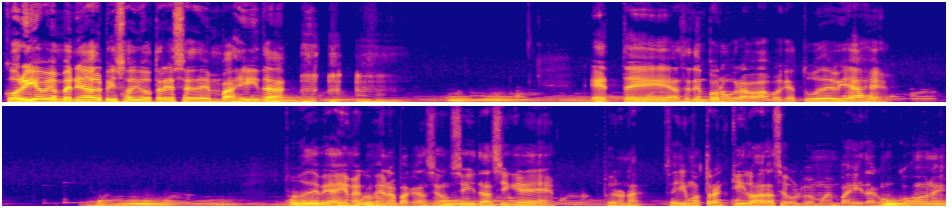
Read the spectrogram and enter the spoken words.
Corillo, bienvenido al episodio 13 de En Bajita. este, hace tiempo no grababa porque estuve de viaje. Estuve de viaje y me cogí una cancioncita, así que. Pero nada, seguimos tranquilos. Ahora sí volvemos en bajita con cojones.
